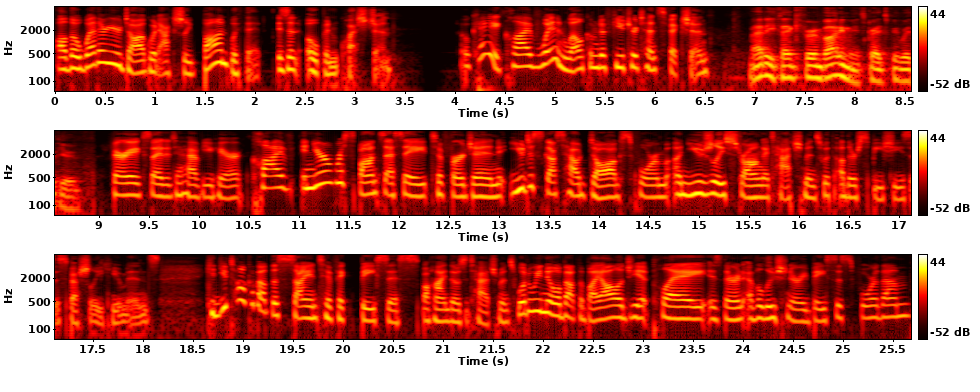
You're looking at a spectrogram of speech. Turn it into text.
Although whether your dog would actually bond with it is an open question. Okay, Clive Wynne, welcome to Future Tense Fiction. Maddie, thank you for inviting me. It's great to be with you. Very excited to have you here. Clive, in your response essay to Furgen, you discuss how dogs form unusually strong attachments with other species, especially humans. Can you talk about the scientific basis behind those attachments? What do we know about the biology at play? Is there an evolutionary basis for them?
